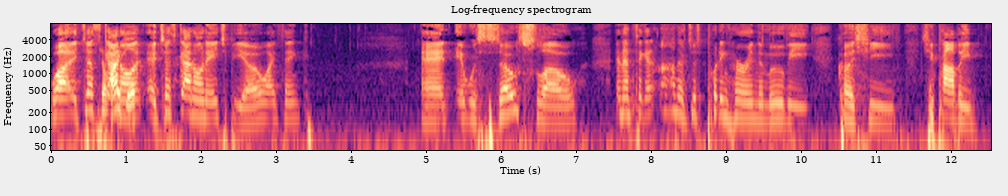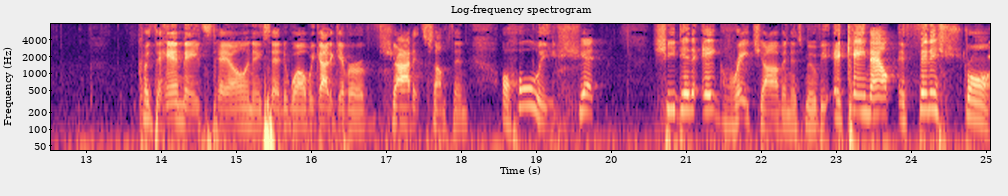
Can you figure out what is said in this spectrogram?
Well, it just You got like on. it? It? just got on HBO, I think, and it was so slow. And I'm thinking, oh, they're just putting her in the movie because she she probably because the Handmaid's Tale, and they said, well, we got to give her a shot at something. Oh, holy shit! She did a great job in this movie. It came out. It finished strong.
